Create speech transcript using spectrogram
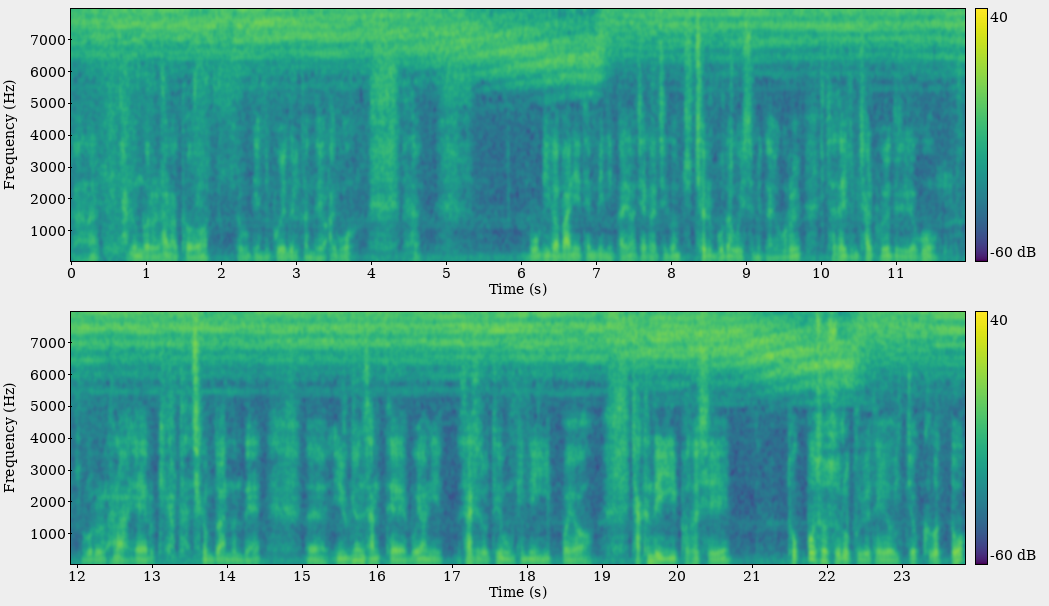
자, 작은 거를 하나 더 여러분께 이제 보여드릴 건데요. 아이고. 모기가 많이 댐비니까요. 제가 지금 주체를 못하고 있습니다. 요거를 자세히 좀 잘 보여드리려고 요거를 하나, 예, 이렇게 갖다 지금 놨는데, 예, 유균 상태 모양이 사실 어떻게 보면 굉장히 이뻐요. 자, 근데 이 버섯이 독버섯으로 분류되어 있죠. 그것도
